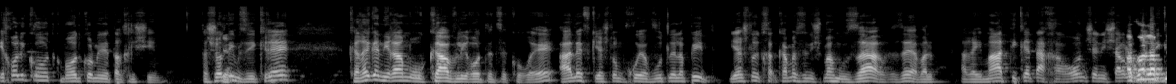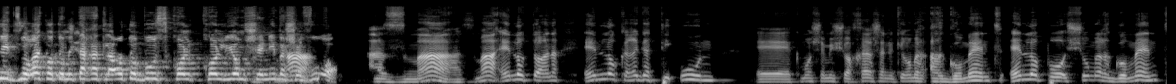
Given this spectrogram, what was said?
יכול לקרות, כמו עוד כל מיני תרחישים. אתה שואל כן. אם זה יקרה, כרגע נראה מורכב לראות את זה קורה. א', כי יש לו מחויבות ללפיד. יש לו, כמה זה נשמע מוזר וזה, אבל הרי מה הטיקט האחרון שנשאר לו? אבל לפיד זורק אותו מתחת לאוטובוס כל, כל יום שני בשבוע. אז מה, אז מה, אין לו טוענה, אין לו כרגע טיעון, אה, כמו שמישהו אחר שאני מכיר אומר, ארגומנט, אין לו פה שום ארגומנט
